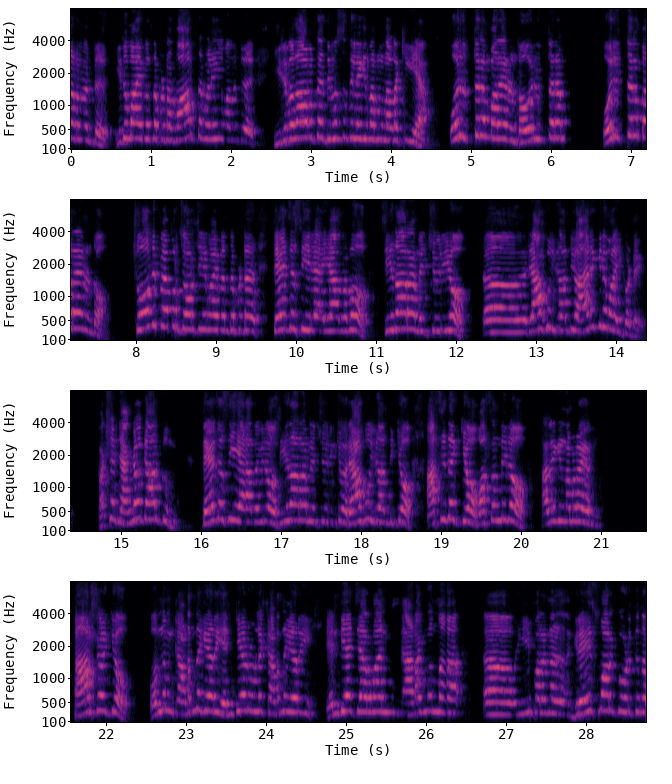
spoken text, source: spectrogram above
നടന്നിട്ട് ഇതുമായി ബന്ധപ്പെട്ട വാർത്ത വെളിയിൽ വന്നിട്ട് ഇരുപതാമത്തെ ദിവസത്തിലേക്ക് നമ്മൾ നടക്കുക ഒരു ഉത്തരം പറയാനുണ്ടോ? ഒരു ഉത്തരം ഒരു ഉത്തരം പറയാനുണ്ടോ? ചോദ്യപേപ്പർ ചോർച്ചയുമായി ബന്ധപ്പെട്ട് തേജസ്വി യാദവോ സീതാറാം യെച്ചൂരിയോ രാഹുൽ ഗാന്ധിയോ ആരെങ്കിലും ആയിക്കോട്ടെ. പക്ഷെ ഞങ്ങൾക്കാർക്കും തേജസ്വി യാദവിനോ സീതാറാം യെച്ചൂരിക്കോ രാഹുൽ ഗാന്ധിക്കോ അസിതയ്ക്കോ വസന്തിനോ അല്ലെങ്കിൽ നമ്മുടെ ആർഷയ്ക്കോ ഒന്നും കടന്നു കയറി എൻ ഡി എയുടെ ഉള്ളിൽ കടന്നു കയറി എൻ ഡി എ ചെയർമാൻ അടങ്ങുന്ന ഈ പറയുന്ന ഗ്രേസ് മാർക്ക് കൊടുക്കുന്ന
